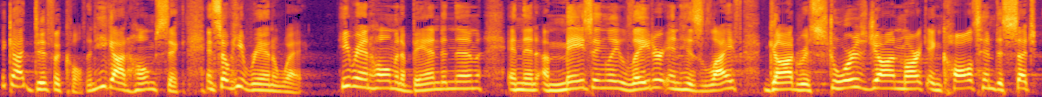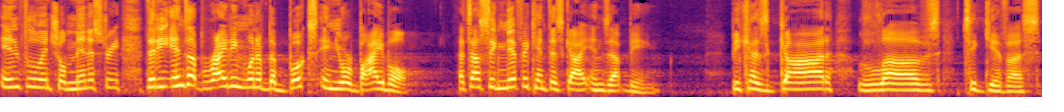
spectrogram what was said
It got difficult, and he got homesick, and so he ran away. He ran home and abandoned them. And then, amazingly, later in his life, God restores John Mark and calls him to such influential ministry that he ends up writing one of the books in your Bible. That's how significant this guy ends up being. Because God loves to give us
